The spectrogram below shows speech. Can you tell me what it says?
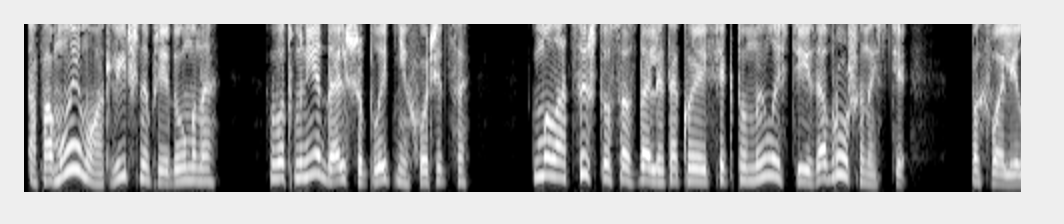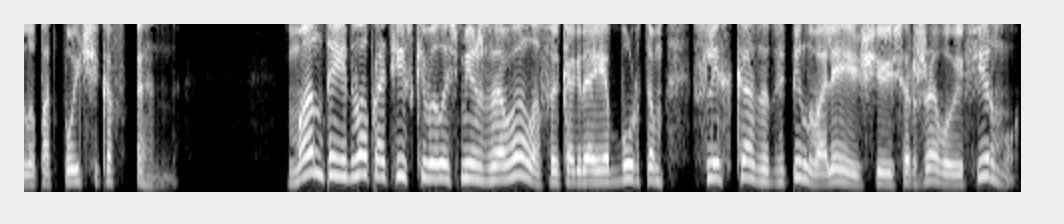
А по-моему, отлично придумано. Вот мне дальше плыть не хочется. Молодцы, что создали такой эффект унылости и заброшенности, похвалила подпольщиков Н. Манта едва протискивалась меж завалов, и когда я буртом слегка зацепил валяющуюся ржавую ферму,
